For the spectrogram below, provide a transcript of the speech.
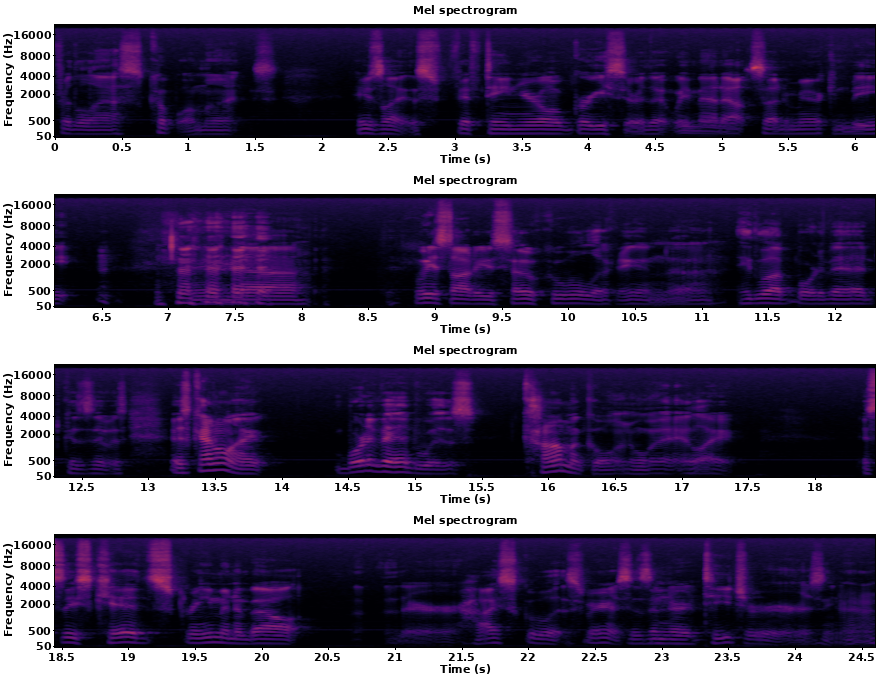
for the last couple of months. He's like this 15 year old greaser that we met outside American Beat and uh, we just thought he was so cool looking, and uh, he loved Board of Ed because it was it was kind of like Board of Ed was comical in a way, like it's these kids screaming about their high school experiences and their teachers, you know.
